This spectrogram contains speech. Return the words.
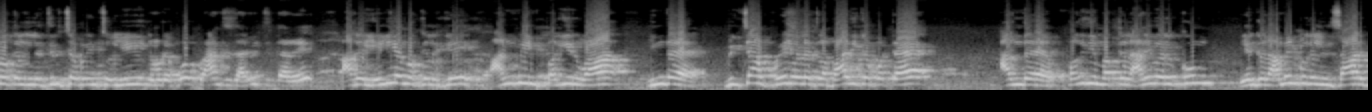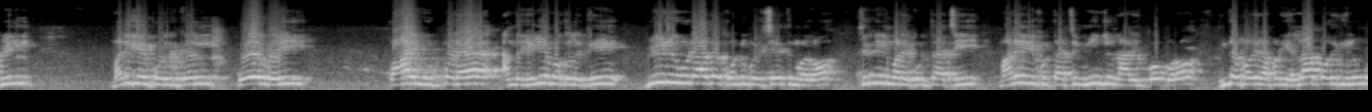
மக்களுக்கு திருச்சபைன்னு சொல்லி நம்முடைய போப் பிரான்சிஸ் அறிவிச்சிருக்காரு. ஆக எளிய மக்களுக்கு அன்பின் பகிர்வா இந்த மிக்சாம் புயல் வெள்ளத்தில் பாதிக்கப்பட்ட அந்த பகுதி மக்கள் அனைவருக்கும் எங்கள் அமைப்புகளின் சார்பில் மளிகை பொருட்கள் போர்வை பாய் உட்பட அந்த எளிய மக்களுக்கு வீடு வீடாக கொண்டு போய் சேர்த்துன்னு வரோம். திருநெல்மலை கொடுத்தாச்சு மனைவி கொடுத்தாச்சு மீஞ்சூர் நாளைக்கு போக போகிறோம் இந்த பகுதியில் அப்படி எல்லா பகுதியிலும்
